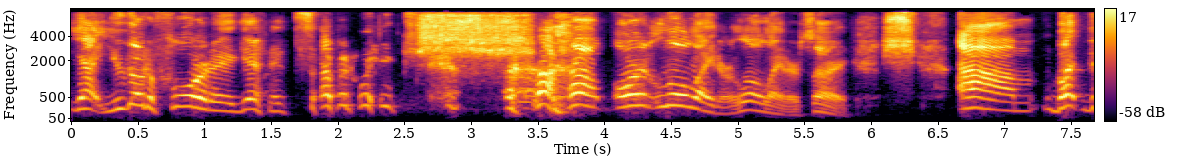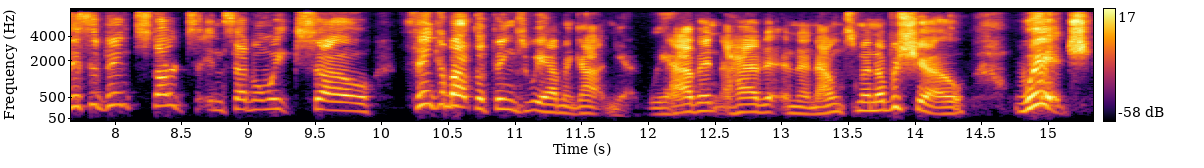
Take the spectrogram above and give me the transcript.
Yeah, you go to Florida again. in seven weeks. or a little later, a little later. Sorry. Shh. Um, but this event starts in seven weeks. So think about the things we haven't gotten yet. We haven't had an announcement of a show, which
